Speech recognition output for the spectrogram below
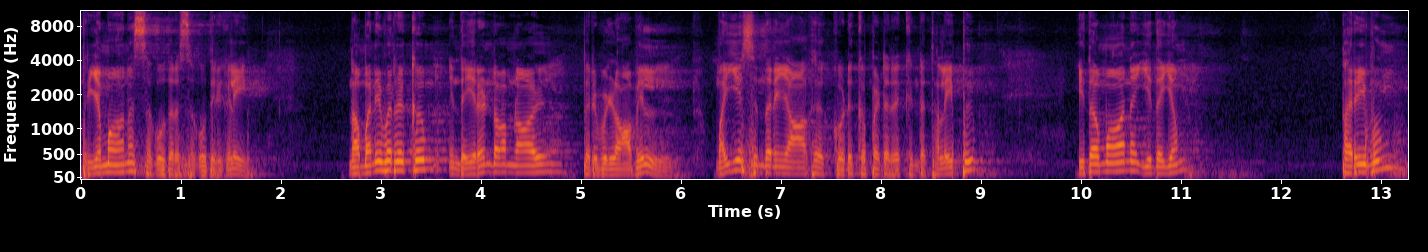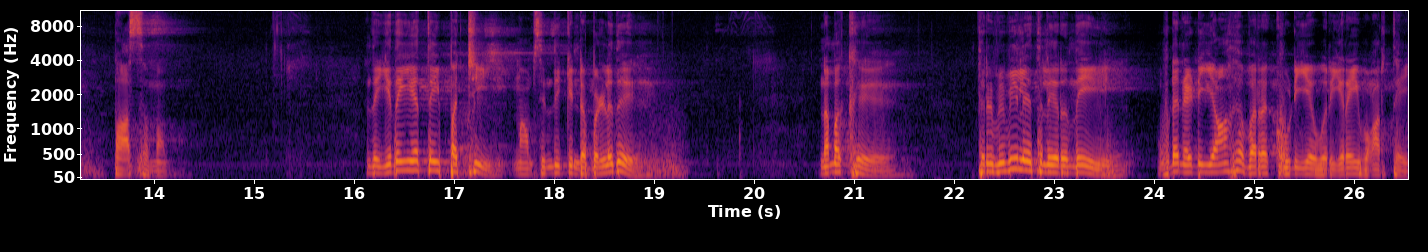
பிரியமான சகோதர சகோதரிகளே நம் அனைவருக்கும் இந்த இரண்டாம் நாள் பெருவிழாவில் மைய சிந்தனையாக கொடுக்கப்பட்டிருக்கின்ற தலைப்பு இதமான இதயம் பரிவும் பாசமும். இந்த இதயத்தை பற்றி நாம் சிந்திக்கின்ற பொழுது நமக்கு திருவிவிலியத்திலிருந்தே உடனடியாக வரக்கூடிய ஒரு இறை வார்த்தை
